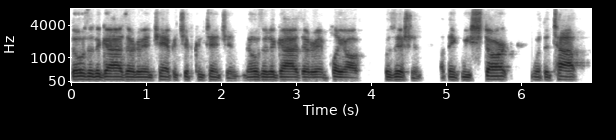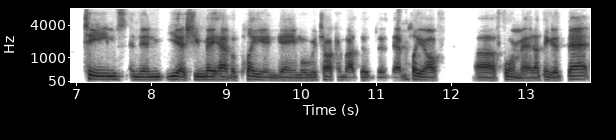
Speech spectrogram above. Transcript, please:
those are the guys that are in championship contention. Those are the guys that are in playoff position. I think we start with the top teams, and then yes, you may have a play-in game where we're talking about the, the that playoff uh, format. I think that that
